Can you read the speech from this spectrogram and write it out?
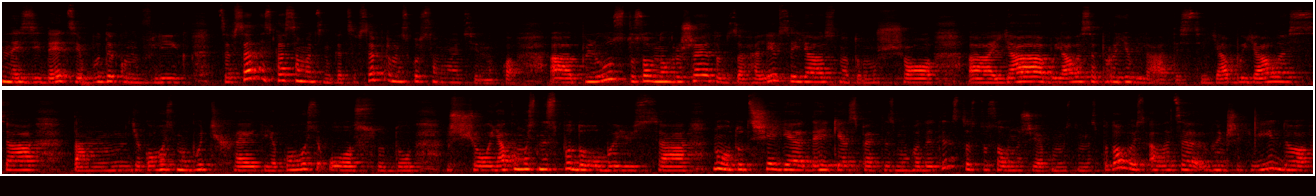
Не зійдеться, буде конфлікт. Це все низька самооцінка, це все про низьку самооцінку. Плюс стосовно грошей тут взагалі все ясно, тому що я боялася проявлятися, я боялася там якогось, мабуть, хейту, якогось осуду, що я комусь не сподобаюся. Ну тут ще є деякі аспекти з мого дитинства стосовно, що я комусь там не сподобаюсь, але це в інших відео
